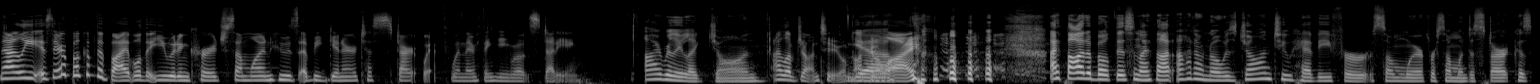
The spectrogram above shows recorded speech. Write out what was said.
Natalie, is there a book of the Bible that you would encourage someone who's a beginner to start with when they're thinking about studying? I really like John. I love John too. I'm not Yeah. gonna lie. I thought about this and I thought, I don't know, is John too heavy for somewhere for someone to start? Because,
